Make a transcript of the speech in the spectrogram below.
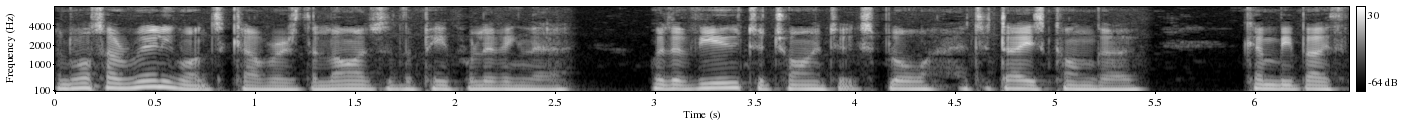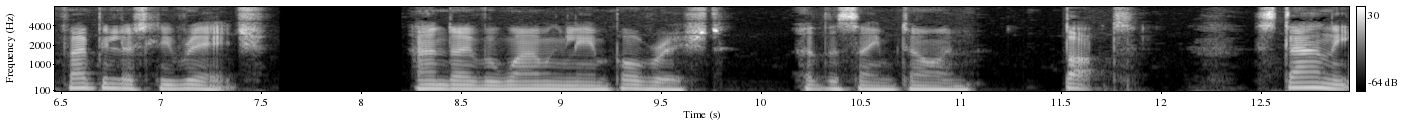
and what I really want to cover is the lives of the people living there, with a view to trying to explore how today's Congo can be both fabulously rich and overwhelmingly impoverished at the same time. But Stanley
